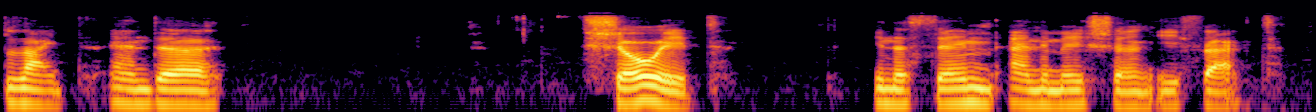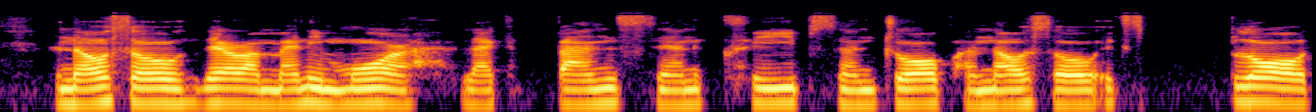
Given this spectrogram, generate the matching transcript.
blind, and uh, show it in the same animation effect. And also there are many more like bands and clips and drop and also explore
